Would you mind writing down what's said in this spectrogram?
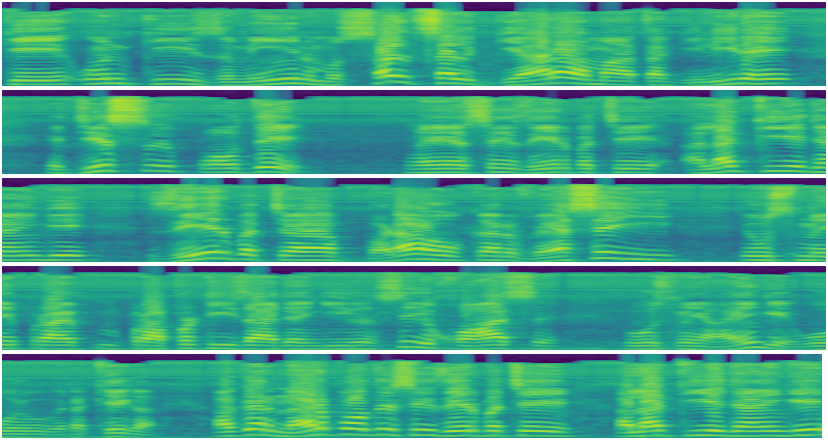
کہ ان کی زمین مسلسل گیارہ ماہ تک گلی رہے، جس پودے سے زیر بچے الگ کیے جائیں گے۔ زیر بچہ بڑا ہو کر ویسے ہی اس میں پراپرٹیز آ جائیں گی ویسے ہی خواص اس میں آئیں گے، وہ رکھے گا۔ اگر نر پودے سے زیر بچے الگ کیے جائیں گے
